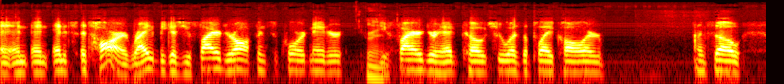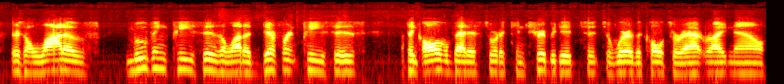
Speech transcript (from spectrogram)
And, and and it's it's hard, right? Because you fired your offensive coordinator, right. you fired your head coach, who was the play caller, and so there's a lot of moving pieces, a lot of different pieces. I think all of that has sort of contributed to, to where the Colts are at right now.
